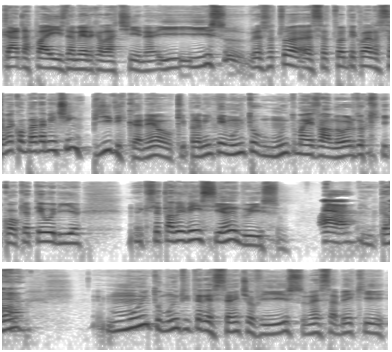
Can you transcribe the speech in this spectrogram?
cada país da América Latina. E, e, isso, essa tua, essa tua declaração é completamente empírica, né? O que para mim tem muito, muito mais valor do que qualquer teoria, né? que você está vivenciando isso. É, então, é. muito, muito interessante ouvir isso, né? Saber que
